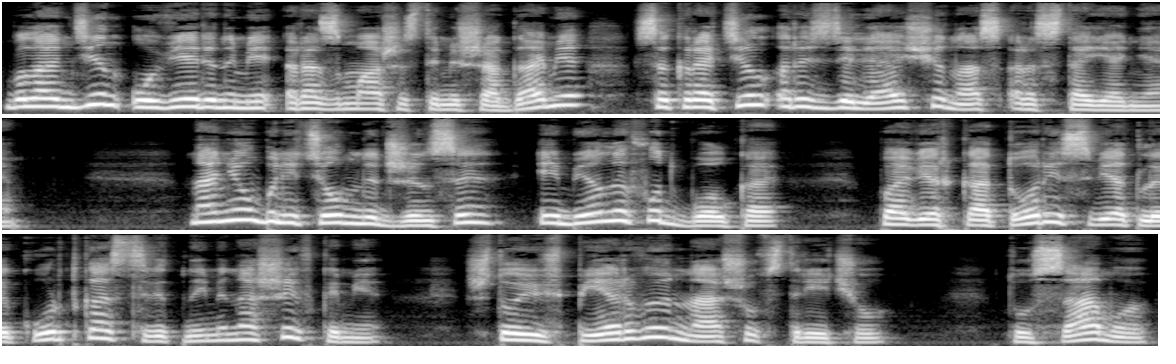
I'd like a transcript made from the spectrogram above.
блондин уверенными размашистыми шагами сократил разделяющее нас расстояние. На нем были темные джинсы и белая футболка, поверх которой светлая куртка с цветными нашивками, что и в первую нашу встречу. Ту самую,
